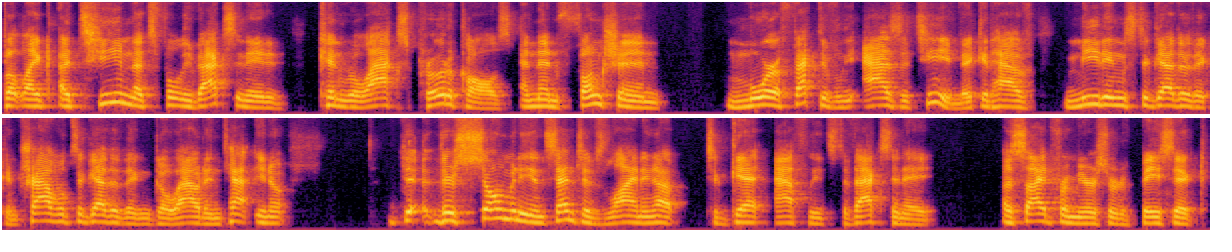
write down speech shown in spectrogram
but like a team that's fully vaccinated can relax protocols and then function more effectively as a team. They could have meetings together they can travel together they can go out and ta- you know th- there's so many incentives lining up to get athletes to vaccinate. Aside from your sort of basic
